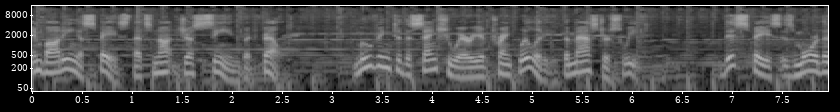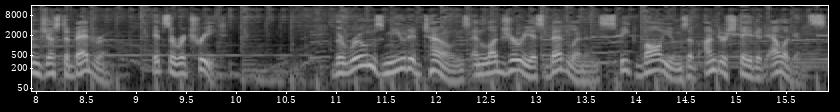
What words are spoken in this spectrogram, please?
embodying a space that's not just seen but felt. Moving to the Sanctuary of Tranquility, the Master Suite. This space is more than just a bedroom, it's a retreat. The room's muted tones and luxurious bed linens speak volumes of understated elegance.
